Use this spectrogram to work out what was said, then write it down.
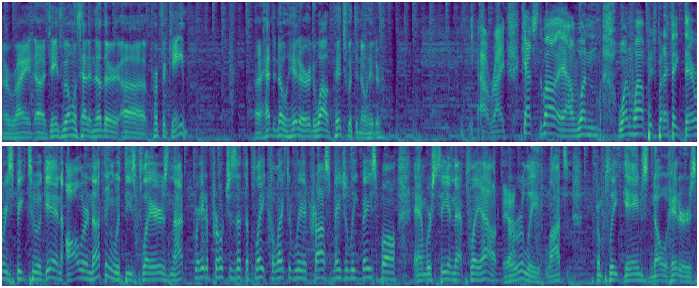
All right, uh, James, we almost had another uh, perfect game. Uh, had the no hitter, the wild pitch with the no hitter. Yeah, right. Catch the ball. Yeah, one one wild pitch, but I think there we speak to again all or nothing with these players. Not great approaches at the plate collectively across Major League Baseball, and we're seeing that play out yeah. early. Lots complete games, no hitters,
